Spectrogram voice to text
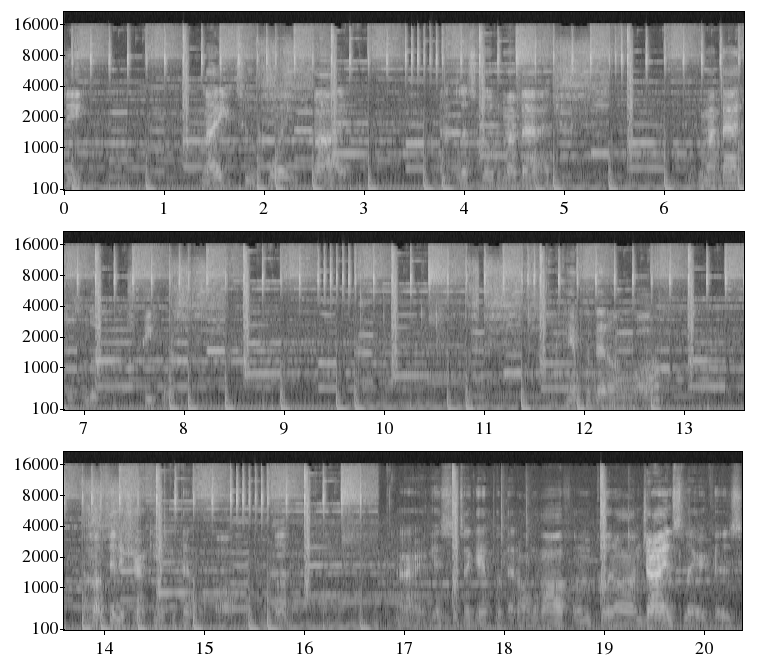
See, 92.5. Let's go to my badge. Look at my badges. Look, people. I can't put that on off. I'm a finisher. I can't put that on off. Fuck. Alright, I guess since I can't put that on off, I'm gonna put on Giant Slayer because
